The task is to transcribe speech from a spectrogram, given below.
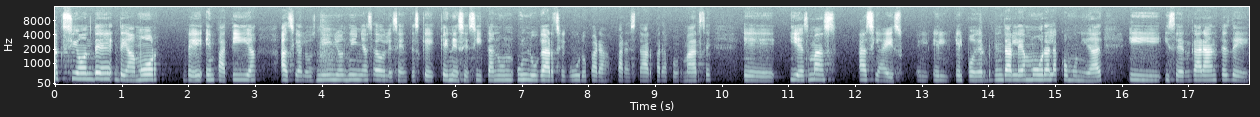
acción de, amor, de empatía hacia los niños, niñas y adolescentes que, necesitan un, lugar seguro para, para, estar, para formarse, eh, y es más hacia eso, el, poder brindarle amor a la comunidad y, ser garantes de,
